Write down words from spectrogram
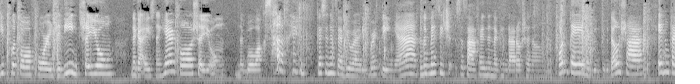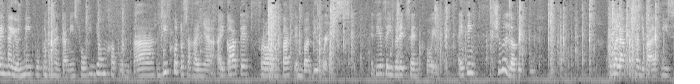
Gift ko to for Jeline. Siya yung nag-aayos ng hair ko. Siya yung nagwawak sa akin. Kasi nung February, birthday niya. Nag-message sa sa akin na naghanda raw siya ng konti, nagluto daw siya. Eh, nung time na yun, may pupuntahan kami. So, hindi ako nakapunta. Gift ko to sa kanya. I got it from Bath and Body Works. Ito yung favorite scent ko eh. I think she will love it too. Wala pa siya, di ba? At least,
